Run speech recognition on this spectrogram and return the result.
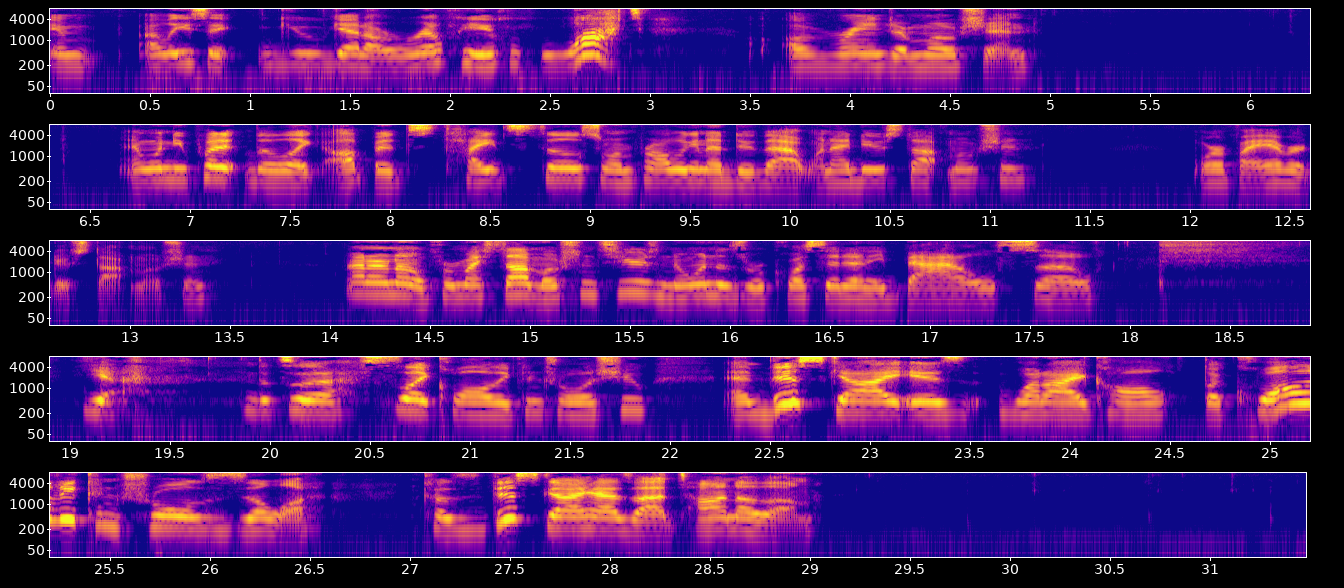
at least it, you get a really lot of range of motion. And when you put it the like up, it's tight still, so I'm probably gonna do that when I do stop motion, or if I ever do stop motion. I don't know. For my stop motion series, no one has requested any battles, so yeah, that's a slight quality control issue. And this guy is what I call the quality control Zilla, because this guy has a ton of them.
